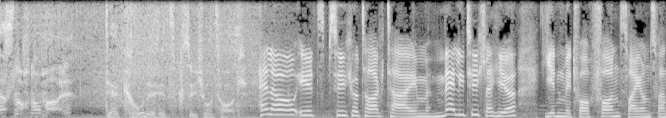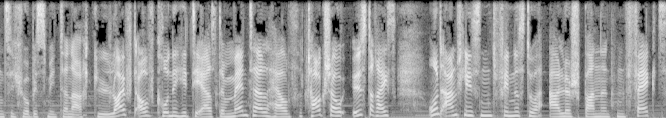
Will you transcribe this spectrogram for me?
das noch normal? Der Krone-Hit Psychotalk. Hello, it's Psychotalk Time. Melly Tüchler hier. Jeden Mittwoch von 22 Uhr bis Mitternacht läuft auf Krone Hit die erste Mental Health Talkshow Österreichs. Und anschließend findest du alle spannenden Facts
